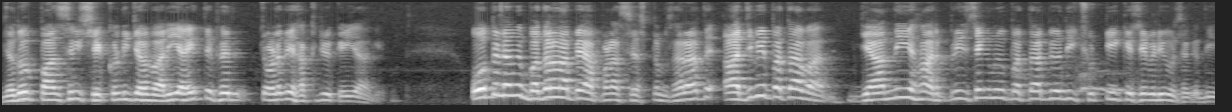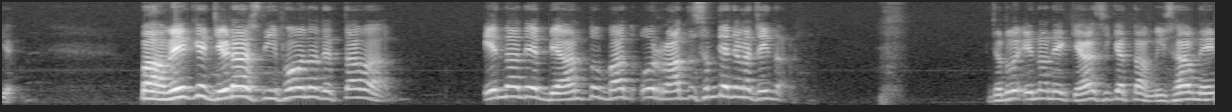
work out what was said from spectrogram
ਜਦੋਂ ਪੰਜ ਸਿੰਘ ਛੇਕਣ ਦੀ ਜਵਾਰੀ ਆਈ ਤੇ ਫਿਰ ਚੌੜੇ ਦੇ ਹੱਕ 'ਚ ਵੀ ਕਹੀ ਆ ਗਏ ਉਦੋਂ ਨੂੰ ਬਦਲਣਾ ਪਿਆ ਆਪਣਾ ਸਿਸਟਮ ਸਾਰਾ ਤੇ ਅੱਜ ਵੀ ਪਤਾ ਵਾ, ਗਿਆਨੀ ਹਰਪ੍ਰੀਤ ਸਿੰਘ ਨੂੰ ਵੀ ਪਤਾ ਵੀ ਉਹਦੀ ਛੁੱਟੀ ਕਿਸੇ ਵੇਲੇ ਹੋ ਸਕਦੀ ਹੈ। ਭਾਵੇਂ ਕਿ ਜਿਹੜਾ ਅਸਤੀਫਾ ਉਹਨਾਂ ਦਿੱਤਾ ਵਾ, ਇਹਨਾਂ ਦੇ ਬਿਆਨ ਤੋਂ ਬਾਅਦ ਉਹ ਰੱਦ ਸਮਝਿਆ ਜਾਣਾ ਚਾਹੀਦਾ। ਜਦੋਂ ਇਹਨਾਂ ਨੇ ਕਿਹਾ ਸੀ ਕਿ ਧਾਮੀ ਸਾਹਿਬ ਨੇ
